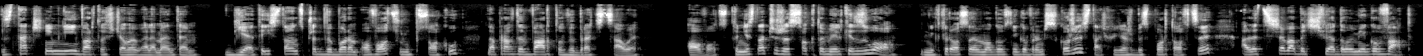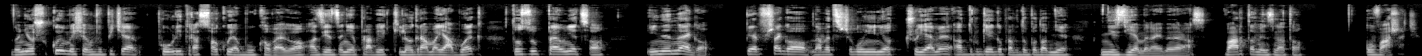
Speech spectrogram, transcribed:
znacznie mniej wartościowym elementem diety i stojąc przed wyborem owocu lub soku, naprawdę warto wybrać cały owoc. To nie znaczy, że sok to wielkie zło. Niektóre osoby mogą z niego wręcz skorzystać, chociażby sportowcy, ale trzeba być świadomym jego wad. No nie oszukujmy się, wypicie pół litra soku jabłkowego, a zjedzenie prawie kilograma jabłek to zupełnie co innego. pierwszego nawet szczególnie nie odczujemy, a drugiego prawdopodobnie nie zjemy na jeden raz. Warto więc na to uważać.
